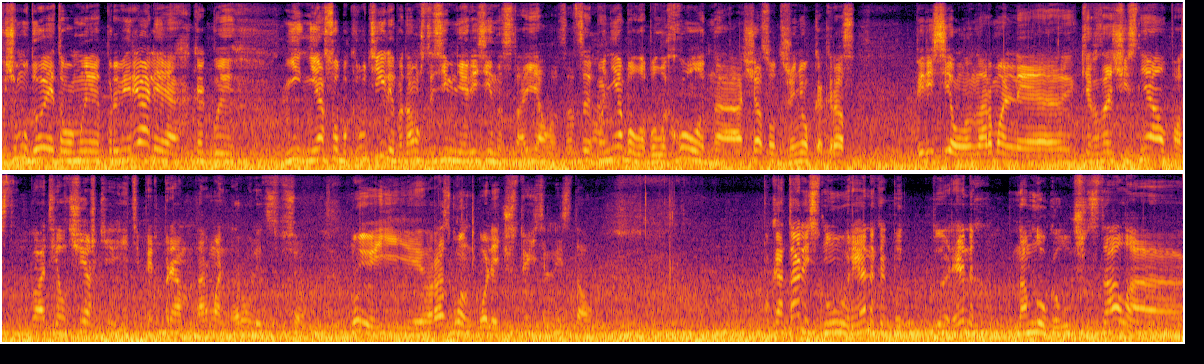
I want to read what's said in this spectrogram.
Почему до этого мы проверяли, как бы не, не особо крутили, потому что зимняя резина стояла. Зацепа не было, было холодно, а сейчас вот Женек как раз пересел на нормальные кирзачи, снял, одел чешки и теперь прям нормально рулится все. Ну и, разгон более чувствительный стал. Покатались, ну реально как бы реально намного лучше стало,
